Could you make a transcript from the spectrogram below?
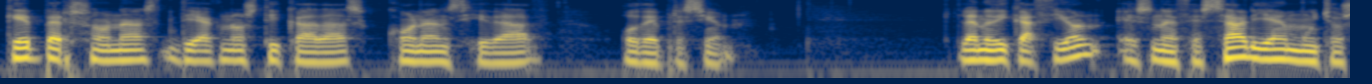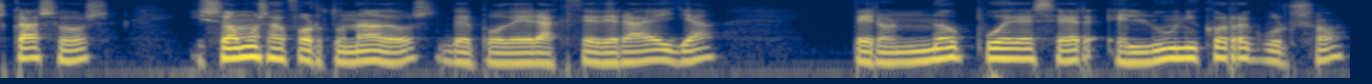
que personas diagnosticadas con ansiedad o depresión. La medicación es necesaria en muchos casos y somos afortunados de poder acceder a ella, pero no puede ser el único recurso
